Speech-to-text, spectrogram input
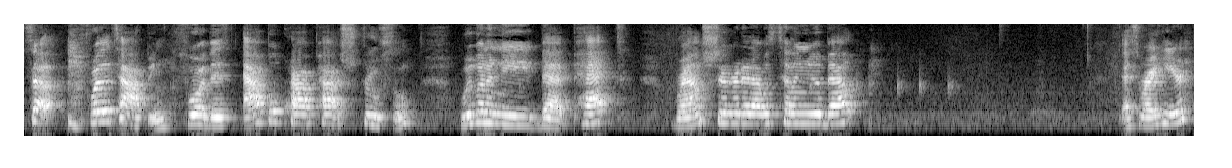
So, for the topping, for this apple crock pot streusel, we're going to need that packed brown sugar that I was telling you about. That's right here.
